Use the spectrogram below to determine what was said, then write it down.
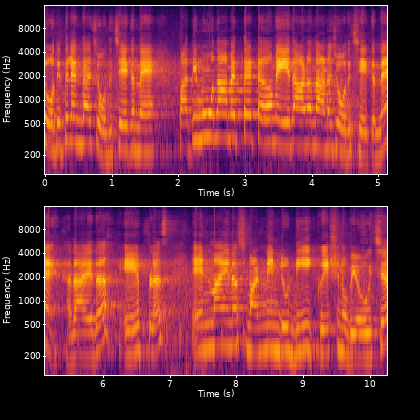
ചോദ്യത്തിൽ എന്താ ചോദിച്ചേക്കുന്നേ? പതിമൂന്നാമത്തെ ടേം ഏതാണെന്നാണ് ചോദിച്ചേക്കുന്നത് അതായത് A plus N minus one into D equation ഉപയോഗിച്ച്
